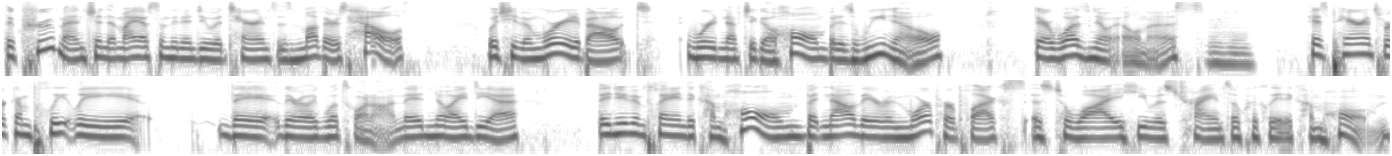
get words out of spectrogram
The crew mentioned it might have something to do with Terrence's mother's health, which he'd been worried about, worried enough to go home. But as we know, there was no illness. Mm-hmm. His parents were completely they they were like, "What's going on?" They had no idea. They'd even planning to come home, but now they were even more perplexed as to why he was trying so quickly to come home.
